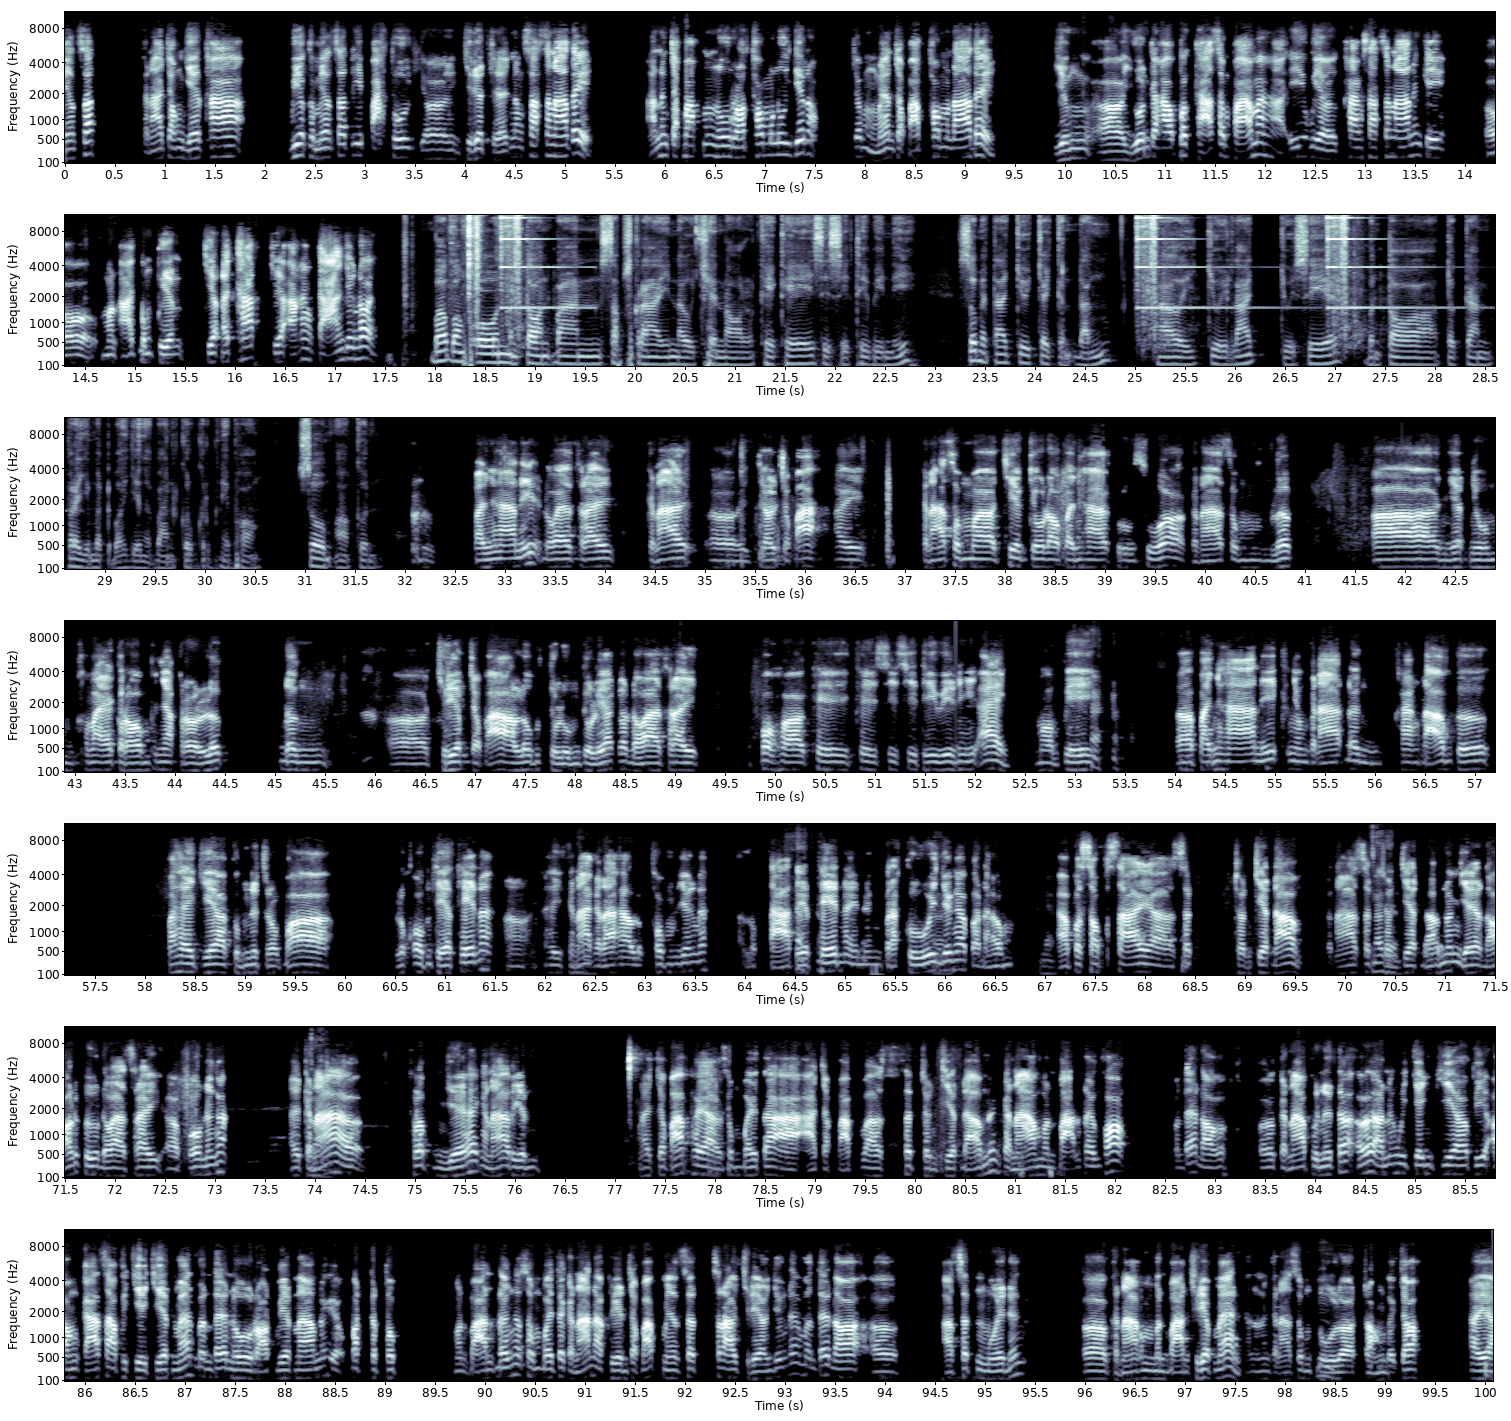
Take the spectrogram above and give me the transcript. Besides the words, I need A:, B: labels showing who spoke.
A: មានសិទ្ធកណាចង់និយាយថាវាក៏មានសិទ្ធិប៉ះទល់ជ្រៀតជ្រែកនឹងសាសនាទេអានឹងច្បាប់នៅរដ្ឋធម្មនុញ្ញទៀតចឹងមិនមែនច្បាប់ធម្មតាទេយើងយួនក៏ហៅបឹកខាសម្ភាមអីវាខាងសាសនាហ្នឹងគេអឺมันអាចបំពេញជាដាច់ខាត់ជាអហង្ការអញ្ចឹងដែរ
B: បើបងប្អូនមិនទាន់បាន Subscribe នៅ Channel KK CCTV នេះសូមមេត្តាជួយចុចកណ្ដឹង ហើយជួយ Like ជួយ Share បន្តទៅកាន់ប្រិយមិត្តរបស់យើងឲ្យបានគ្រប់គ្រប់គ្នាផង សូមអរគុណ
A: បញ្ហានេះដោយអាស្រ័យកណាយល់ច្បាស់ហើយកណាសូមជៀងចូលដល់បញ្ហាគ្រូសួរកណាសូមលើកអឺញាតញោមខ្មែរក្រមភ្ញាក់រលឹកដឹងអឺជ្រាបច្បាស់លោកទូលំទូលាយក៏ដោយអាស្រ័យប៉ុស KCCTV នេះឯងមកពី បញ្ហានេះខ្ញុំកណាដឹងខាងដើមគឺប្រហែលជាគំនិតរបស់លោកអ៊ំធាធេនណាហើយកណាកណាហៅលោកធំអញ្ចឹងណាលោកតាទេធេនហើយនឹងប្រាគូអញ្ចឹងបើដើមប្រសពផ្សាយសិទ្ធជនជាតិដើមកណាសិទ្ធជនជាតិដើមហ្នឹងនិយាយដល់គឺដោយអាស្រ័យប្រុសហ្នឹងហើយកណាក្លឹបនិយាយហើយកណារៀនហើយច្បាប់ហើយសំបីតាអាចច្បាប់សិទ្ធជនជាតិដើមហ្នឹងកណាមិនបានដឹងផងប៉ុន្តែដល់ កណាពិនិត្យទៅអឺអានឹងវាចេញជាពីអង្គការសហប្រជាជាតិមែនប៉ុន្តែនៅរដ្ឋវៀតណាមហ្នឹងបាត់កតុបมันបានដឹងសំបីតែកណាណាគ្រានច្បាប់មានសិទ្ធស្រាវជ្រាវអញ្ចឹងដែរមិនតែដល់អាសិទ្ធមួយហ្នឹងកណាមិនបានជ្រាបមែនកណាសុំទូលត្រង់ទៅចោះហើយ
